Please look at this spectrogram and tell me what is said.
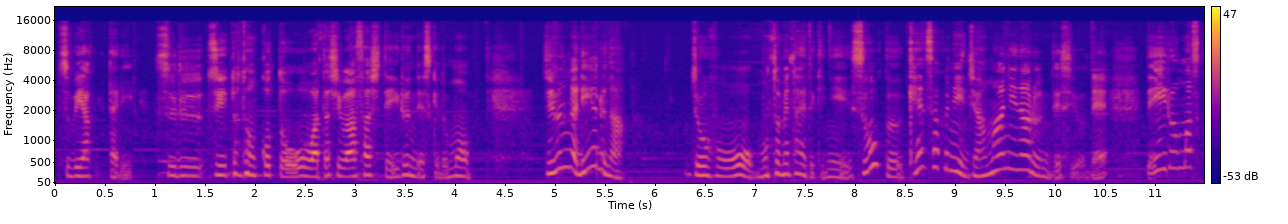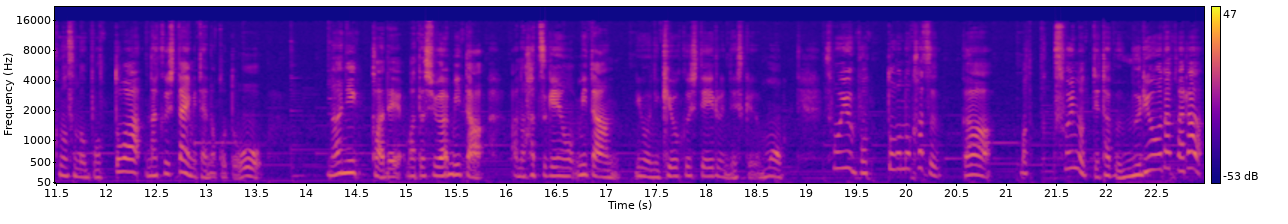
つぶやいたりするツイートのことを私は指しているんですけども自分がリアルな情報を求めたい時にすごく検索に邪魔になるんですよね。でイーロン・マスクもそのボットはなくしたいみたいなことを何かで私は見たあの発言を見たように記憶しているんですけどもそういうボットの数が、まあ、そういうのって多分無料だから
